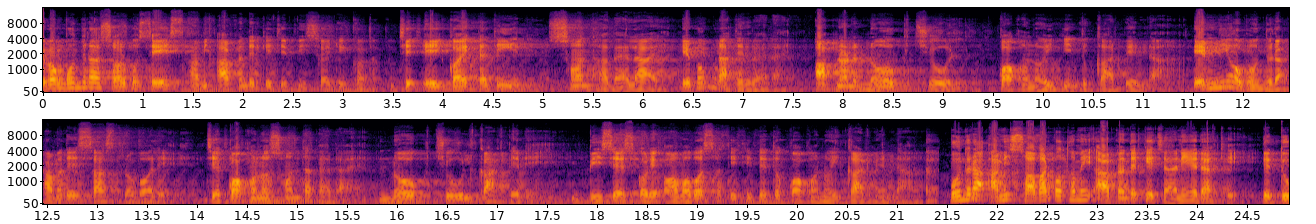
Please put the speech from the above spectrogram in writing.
এবং বন্ধুরা, সর্বশেষ আমি আপনাদেরকে যে বিষয়টির কথা, যে এই কয়েকটা দিন সন্ধ্যা বেলায় এবং রাতের বেলায় আপনার নখ চুল কখনোই কিন্তু কাটবেন না। এমনিও বন্ধুরা, আমাদের শাস্ত্র বলে যে কখনো সন্ধ্যাবেলায় নখ চুল কাটতে নেই। বিশেষ করে অমাবস্যা তিথিতে তো কখনোই কাটবেন না। বন্ধুরা, আমি সবার প্রথমেই আপনাদেরকে জানিয়ে রাখি যে দু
